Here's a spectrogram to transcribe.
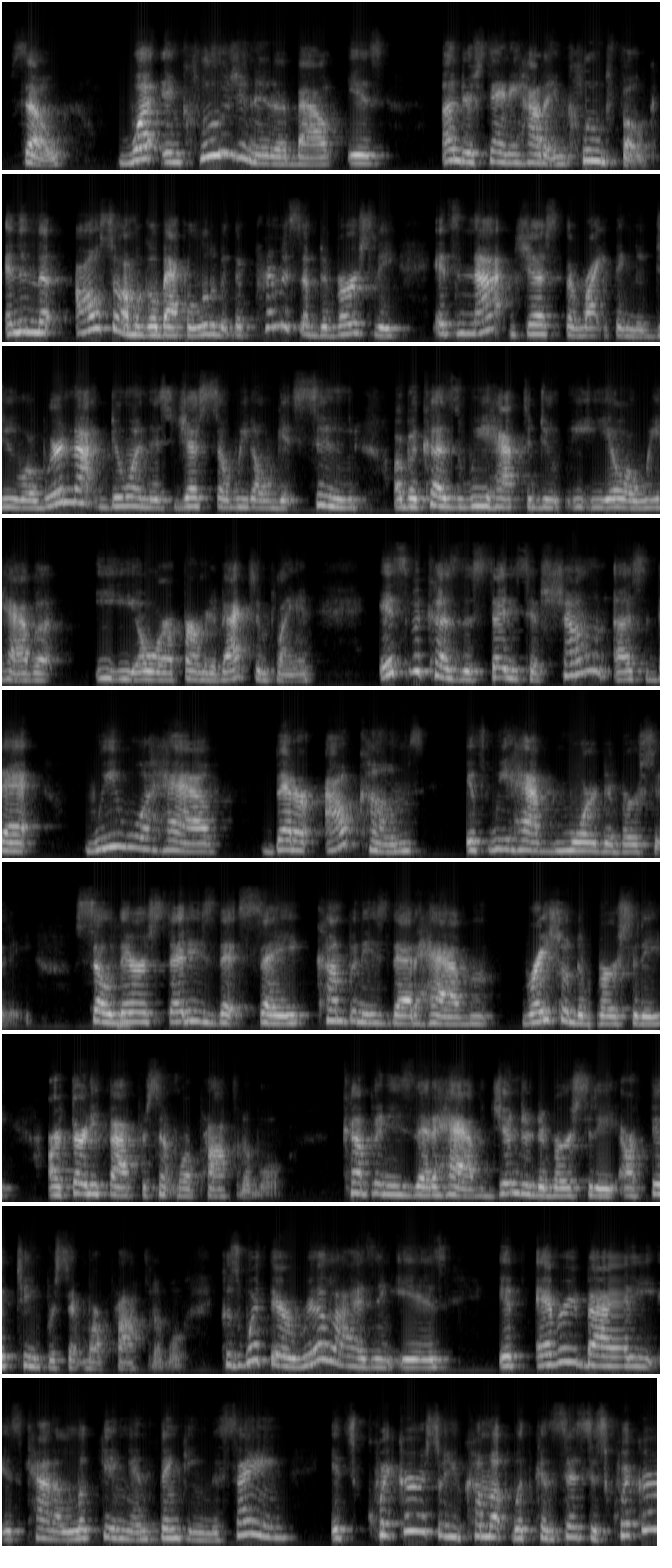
So, what inclusion is about is understanding how to include folk. And then the also I'm gonna go back a little bit. The premise of diversity, it's not just the right thing to do, or we're not doing this just so we don't get sued or because we have to do EEO or we have a EEO or affirmative action plan. It's because the studies have shown us that we will have better outcomes if we have more diversity. So hmm. there are studies that say companies that have racial diversity are 35% more profitable companies that have gender diversity are 15% more profitable. Because what they're realizing is if everybody is kind of looking and thinking the same, it's quicker. So you come up with consensus quicker,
